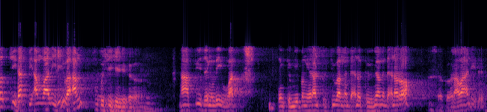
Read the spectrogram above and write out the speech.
nut jihad bi amwalihi wa am Nabi sing liwat Sing demi pangeran berjuang ngentekno donya, ngentekno roh. Kok rawani itu.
